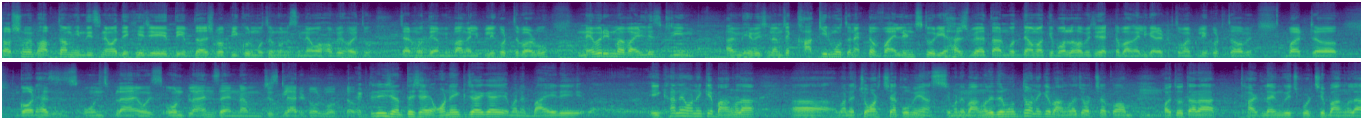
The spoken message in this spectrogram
সবসময় ভাবতাম হিন্দি সিনেমা দেখে যে দেবদাস বা পিকুর মতন কোনো সিনেমা হবে হয়তো, যার মধ্যে আমি বাঙালি প্লে করতে পারব। Never in my wildest dream আমি ভেবেছিলাম যে খাকির মতন একটা ভায়োলেন্ট স্টোরি আসবে আর তার মধ্যে আমাকে বলা হবে যে একটা বাঙালি ক্যারেক্টার তোমায় প্লে করতে হবে। But God has his own plan his own plans and I am just glad it all work out একটা জিনিস জানতে চাই, অনেক জায়গায় মানে বাইরে এইখানে অনেকে বাংলা মানে চর্চা কমে আসছে। মানে বাঙালিদের মধ্যে অনেকে বাংলা চর্চা কম। হয়তো তারা থার্ড ল্যাঙ্গুয়েজ পড়ছে বাংলা।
